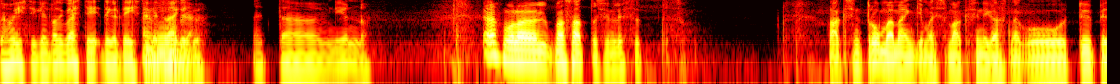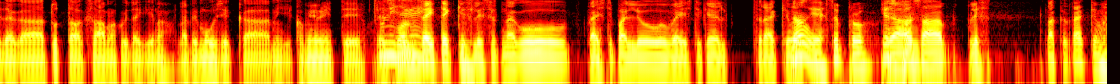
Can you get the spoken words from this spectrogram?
noh, eesti keelt, vaata kui hästi tegelikult eesti keelt räägib ju. et äh, nii on noh. jah, mul on, ma sattusin lihtsalt, hakkasin trumme mängima, siis ma hakkasin igast nagu tüüpidega tuttavaks saama kuidagi noh, läbi muusika mingi community. ja No nii siis mul te tekkis lihtsalt nagu hästi palju eesti keelt rääkivaid No sõpru ja sa lihtsalt hakkad rääkima.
